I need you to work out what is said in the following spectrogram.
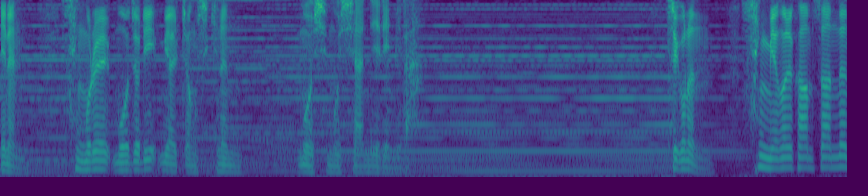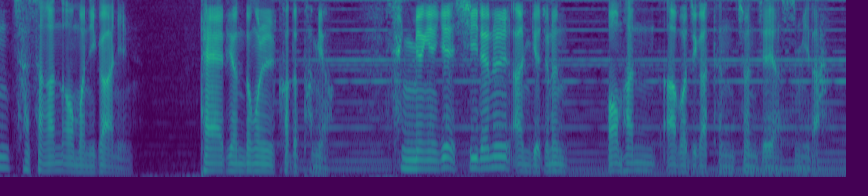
이는 생물을 모조리 멸종시키는 무시무시한 일입니다. 지구는 생명을 감싸 안는 자상한 어머니가 아닌 대변동을 거듭하며 생명에게 시련을 안겨주는 엄한 아버지 같은 존재였습니다.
